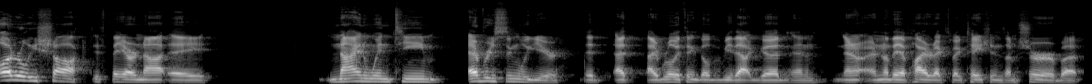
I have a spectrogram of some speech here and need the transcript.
utterly shocked if they are not a nine win team every single year it, I, I really think they'll be that good. And I know they have higher expectations, I'm sure, but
